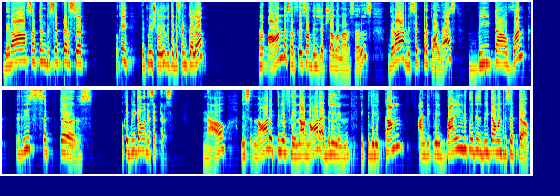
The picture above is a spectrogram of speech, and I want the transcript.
there are certain receptors, sir. Okay, let me show you with a different color. Now, on the surface of these juxtaglomerular cells, there are receptor called as beta 1 receptors. Okay, beta 1 receptors. Now, this norepinephrine or noradrenaline, it will come and it will bind to this beta 1 receptor.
